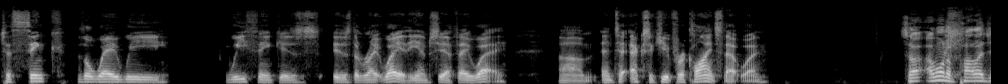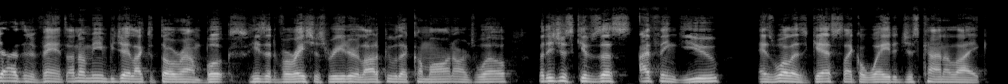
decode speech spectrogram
to think the way we we think is is the right way, the MCFA way, um, and to execute for clients that way. So I want to apologize in advance. I know me and BJ like to throw around books. He's a voracious reader. A lot of people that come on are as well. But it just gives us, I think, you as well as guests like a way to just kind of like,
